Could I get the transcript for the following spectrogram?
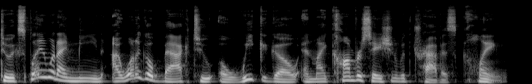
To explain what I mean, I want to go back to a week ago and my conversation with Travis Kling.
